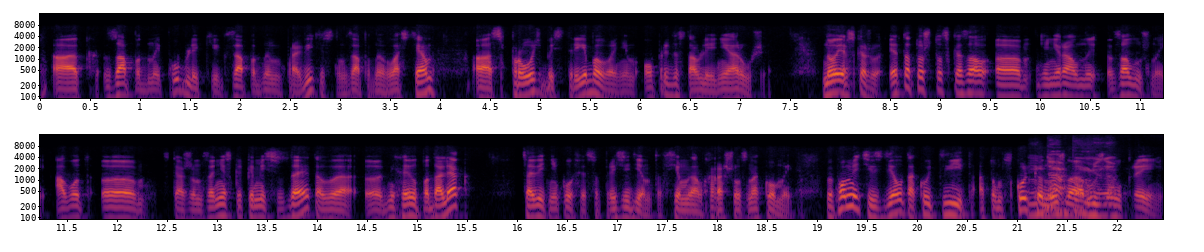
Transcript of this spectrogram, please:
э, к западной публике, к западным правительствам, западным властям э, с просьбой, с требованием о предоставлении оружия. Но я скажу, это то, что сказал э, генерал Залужный. А вот, э, скажем, за несколько месяцев до этого э, Михаил Подоляк, советник офиса президента, всем нам хорошо знакомый, вы помните, сделал такой твит о том, сколько да, нужно помню, оружия да. Украине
